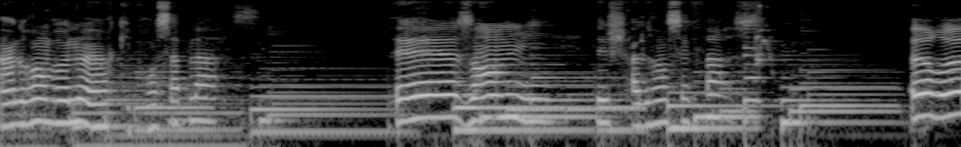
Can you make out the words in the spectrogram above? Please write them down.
Un grand bonheur qui prend sa place. Des ennuis, des chagrins s'effacent. Heureux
